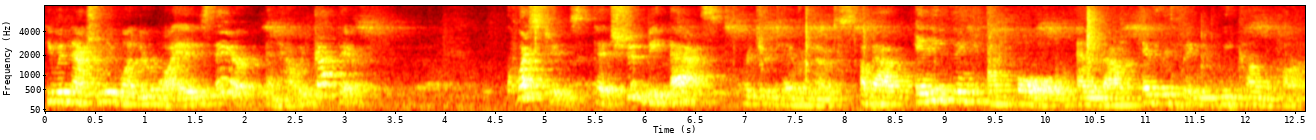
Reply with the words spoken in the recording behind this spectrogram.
He would naturally wonder why it is there and how it got there. questions that should be asked, Richard Taylor notes, about anything at all and about everything we come upon.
